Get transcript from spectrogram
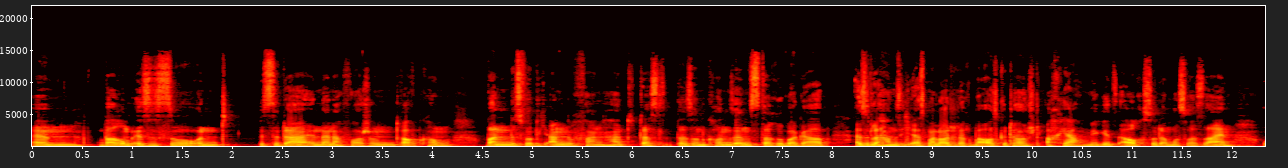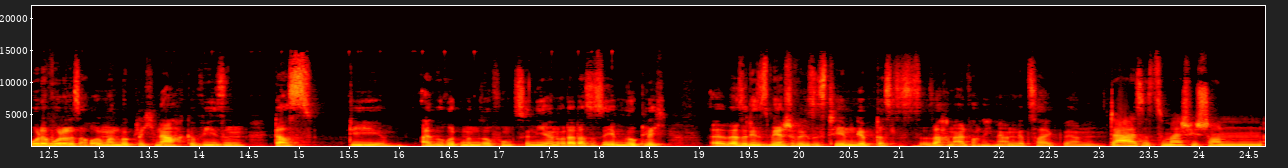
ähm, warum ist es so? Und bist du da in deiner Forschung drauf gekommen, wann das wirklich angefangen hat, dass da so ein Konsens darüber gab? Also da haben sich erstmal Leute darüber ausgetauscht, ach ja, mir geht's auch so, da muss was sein. Oder wurde das auch irgendwann wirklich nachgewiesen, dass die Algorithmen so funktionieren oder dass es eben wirklich äh, also dieses mehrschiffige System gibt, dass Sachen einfach nicht mehr angezeigt werden. Da ist es zum Beispiel schon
